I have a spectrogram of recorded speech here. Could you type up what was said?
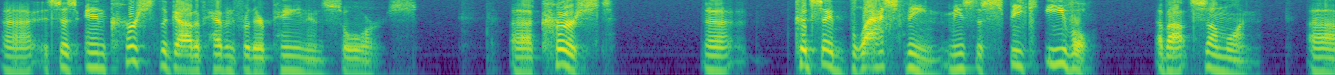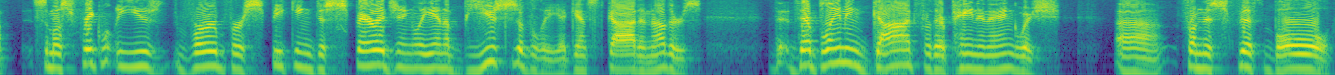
Uh, it says, And curse the God of heaven for their pain and sores. Uh, cursed uh, could say blaspheme, means to speak evil about someone. Uh, it's the most frequently used verb for speaking disparagingly and abusively against God and others. They're blaming God for their pain and anguish uh, from this fifth bowl,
